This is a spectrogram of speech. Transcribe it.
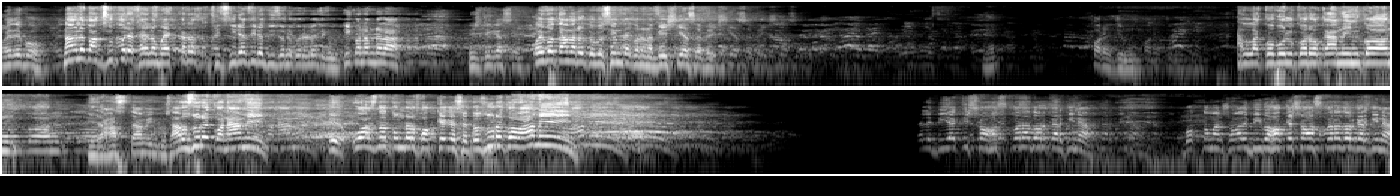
হয়ে দেবো না হলে বাকসুক করে খাইলাম একটা সিরা দিরে দুইজনে করে লই দেখুন। কি কোন আপনারা? বেশ, ঠিক আছে। ওইব তো আমারও কইব চিন্তা করে না, বেশি আছে, বেশি। পরে দিব আল্লাহ কবুল করো কামিন কন। আস্তে আমিন আরও জোরে কন, আমিন। এ, ওয়াজ না তোমরা পক্ষে গেছে, তো জোরে কম আমিন। তাহলে বিয়ে কি সহজ করা দরকার কিনা? বর্তমান সমাজে বিবাহকে সহজ করা দরকার কিনা?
